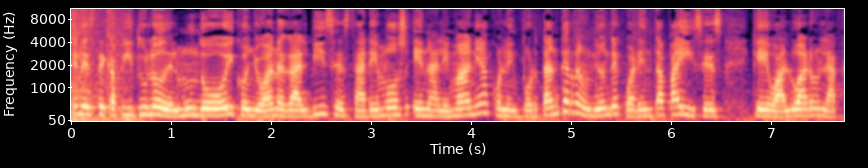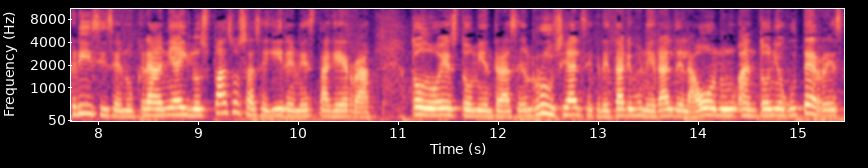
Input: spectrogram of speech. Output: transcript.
En este capítulo del Mundo Hoy con Joana Galvis estaremos en Alemania con la importante reunión de 40 países que evaluaron la crisis en Ucrania y los pasos a seguir en esta guerra. Todo esto mientras en Rusia el secretario general de la ONU, Antonio Guterres,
